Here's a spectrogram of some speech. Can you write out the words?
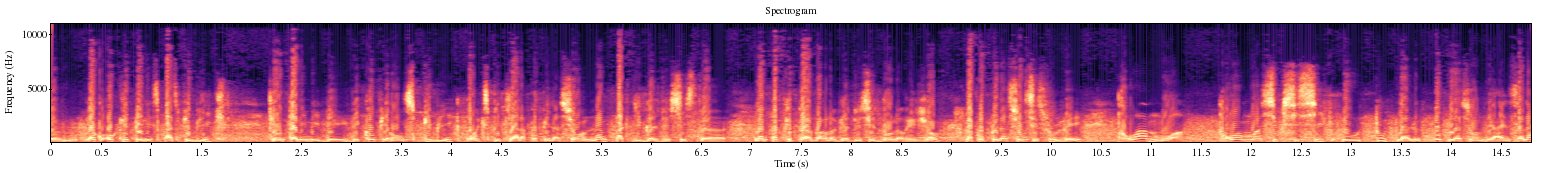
euh, occupé l'espace public, qui ont animé des, des conférences publiques pour expliquer à la population l'impact du gaz du schiste, euh, l'impact que peut avoir le gaz du schiste dans leur région. La population s'est soulevée. Trois mois, trois mois successifs où toute la, la population de Ain Salah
